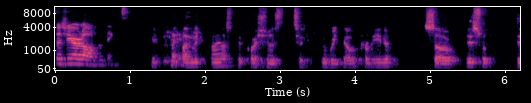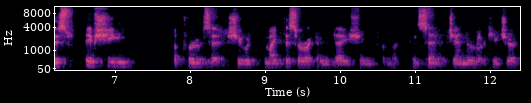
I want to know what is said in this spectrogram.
So she heard all the things. If if I may, can I ask the question as to where we go from here? So this would, this, if she approves it, she would make this a recommendation from the consent agenda or future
